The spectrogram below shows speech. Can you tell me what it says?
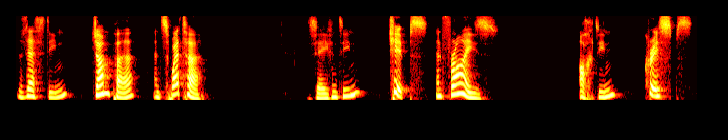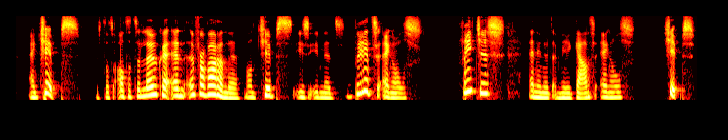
16. Jumper en sweater. 17. Chips en fries. 18. Crisps en chips. Dus dat is altijd een leuke en een verwarrende. Want chips is in het Brits-Engels frietjes en in het Amerikaans-Engels chips.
